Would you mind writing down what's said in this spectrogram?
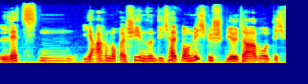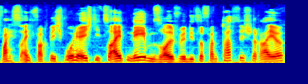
letzten Jahren noch erschienen sind, die ich halt noch nicht gespielt habe und ich weiß einfach nicht, woher ich die Zeit nehmen soll für diese fantastische Reihe.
